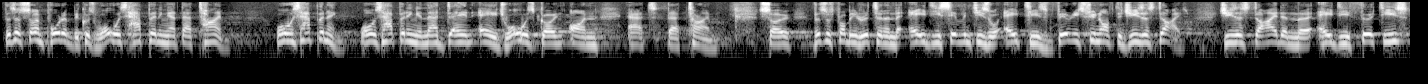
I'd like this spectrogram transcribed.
This is so important because what was happening at that time? What was happening? What was happening in that day and age? What was going on at that time? So, this was probably written in the AD 70s or 80s, very soon after Jesus died. Jesus died in the AD 30s,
